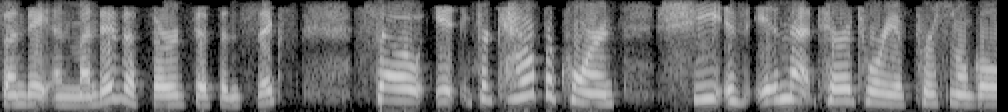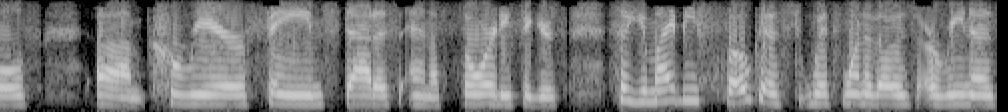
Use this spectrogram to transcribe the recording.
Sunday, and Monday, the 3rd, 5th, and 6th. So it, for Capricorn, she is in that territory of personal goals um, career, fame, status, and authority figures. So you might be focused with one of those arenas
